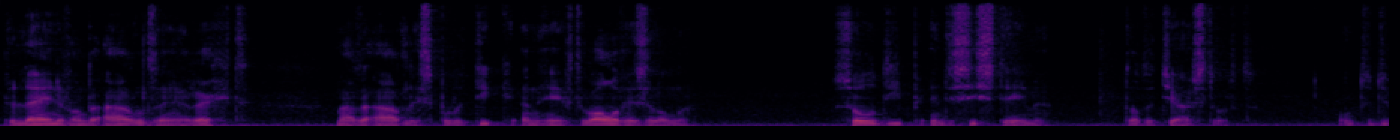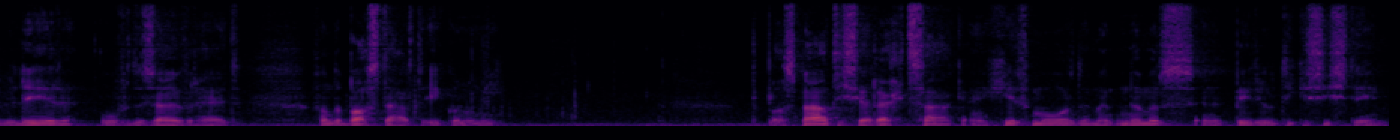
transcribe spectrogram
De lijnen van de adel zijn recht, maar de adel is politiek en heeft walvislongen. Zo diep in de systemen dat het juist wordt om te duelleren over de zuiverheid van de bastaardeconomie. De plasmatische rechtszaken en gifmoorden met nummers in het periodieke systeem.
